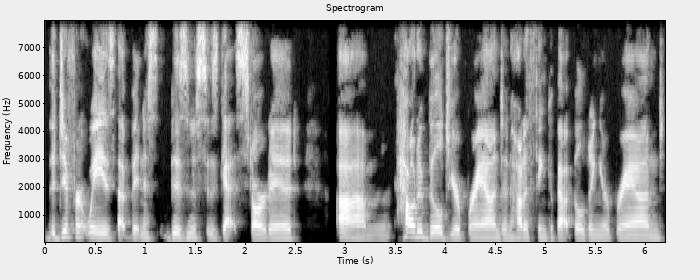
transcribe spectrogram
the different ways that business, businesses get started, um, how to build your brand, and how to think about building your brand.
